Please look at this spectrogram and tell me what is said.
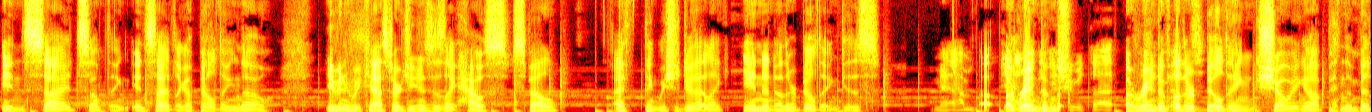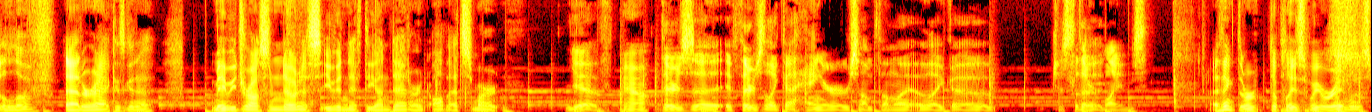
inside something, inside like a building though. Even if we cast Arginus's like house spell, I think we should do that like in another building because Man, I'm A- a yeah, I have an random- issue with that. a random Fits. other building showing up in the middle of Atarak is gonna maybe draw some notice, even if the undead aren't all that smart. yeah, Yeah. there's a if there's like a hangar or something like like a just for their a- planes. I think the the place we were in was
